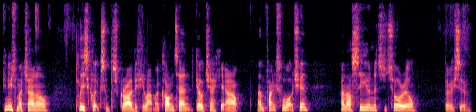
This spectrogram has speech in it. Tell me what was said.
if you're new to my channel, please click subscribe if you like my content. Go check it out. And thanks for watching. And I'll see you in a tutorial very soon.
